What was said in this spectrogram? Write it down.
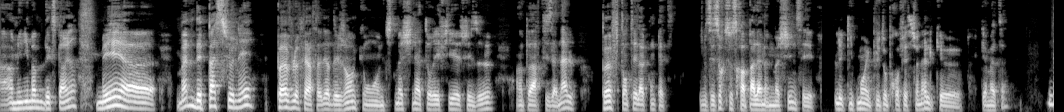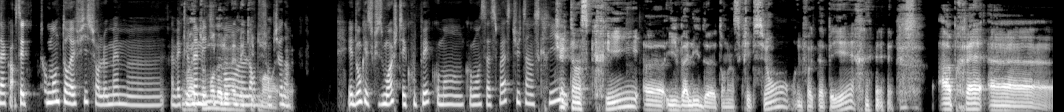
un, minimum d'expérience. Mais euh, même des passionnés peuvent le faire. C'est-à-dire des gens qui ont une petite machine à torréfier chez eux, un peu artisanale, peuvent tenter la compète. Mais c'est sûr que ce sera pas la même machine. C'est l'équipement est plutôt professionnel que qu'amateur. D'accord. C'est tout le monde torréfie sur le même, euh, avec le Ouais, même le le équipement même euh, lors du. Ouais, championnat. ouais. Et donc, excuse-moi, je t'ai coupé. Comment, comment ça se passe? Tu t'inscris Tu et t'inscris, euh, ils valident ton inscription une fois que tu as payé. Après, euh,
